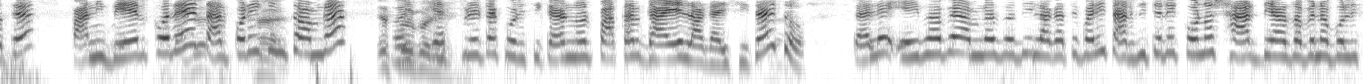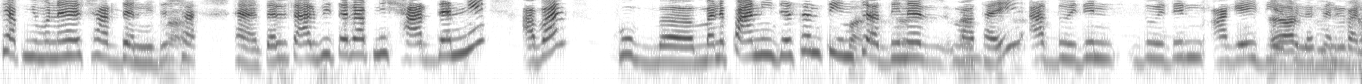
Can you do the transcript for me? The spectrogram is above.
ওতে? পানি বের করে তারপরেই হ্যাঁ। কিন্তু আমরা স্প্রেটা করেছি কারণ ওর পাতার গায়ে লাগাইছি তাই তো? তাহলে এইভাবে আমরা যদি লাগাতে পারি তার ভিতরে কোনো সার দেওয়া যাবে না বলেছি আপনি মনে হয় সার দেননি। হ্যাঁ তাহলে তার ভিতরে আপনি সার দেননি আবার খুব আহ, মানে পানি দিয়েছেন তিন চার দিনের মাথায় আর দুই দিন দুই দিন আগেই দিয়ে হ্যাঁ, আর ফেলেছেন পানি।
